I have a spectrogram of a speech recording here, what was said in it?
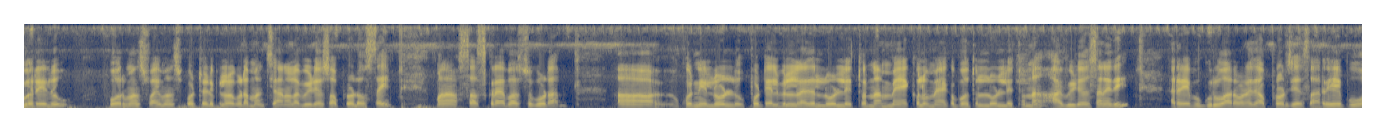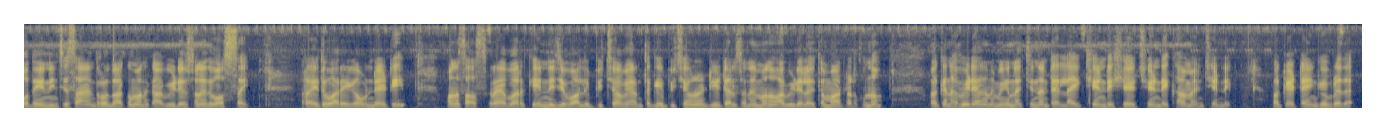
గొర్రెలు ఫోర్ మంత్స్ ఫైవ్ మంత్స్ పొట్టేడు పిల్లలు కూడా మన ఛానల్లో వీడియోస్ అప్లోడ్ వస్తాయి. మన సబ్స్క్రైబర్స్ కూడా కొన్ని లోళ్ళు పొట్టేల పిల్లలు అనేది లోళ్ళు ఎత్తున్నా మేకలు మేకపోతులు లోళ్ళు ఎత్తున్నా ఆ వీడియోస్ అనేది రేపు గురువారం అనేది అప్లోడ్ చేస్తాను రేపు ఉదయం నుంచి సాయంత్రం దాకా మనకు ఆ వీడియోస్ అనేది వస్తాయి. రైతు వారీగా ఉండేటి మన సబ్స్క్రైబర్కి ఎన్ని జీవాలు ఇప్పించాము ఎంతకి ఇప్పించాము అనే డీటెయిల్స్ అనేది మనం ఆ వీడియోలో అయితే మాట్లాడుకుందాం. ఓకేనా? వీడియో కనుక మీకు నచ్చిందంటే లైక్ చేయండి షేర్ చేయండి కామెంట్ చేయండి. Okay thank you brother.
